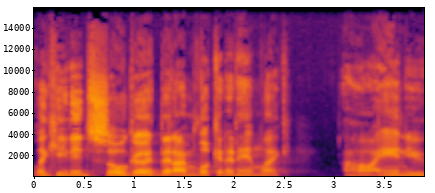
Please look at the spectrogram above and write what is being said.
Like he did so good that I'm looking at him like, oh, and you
